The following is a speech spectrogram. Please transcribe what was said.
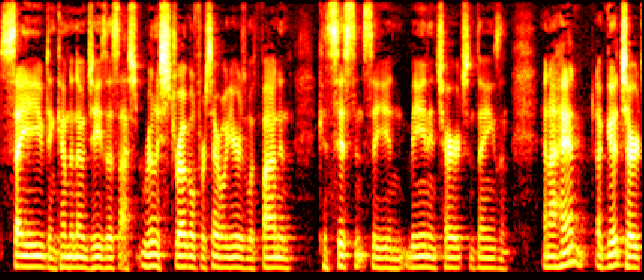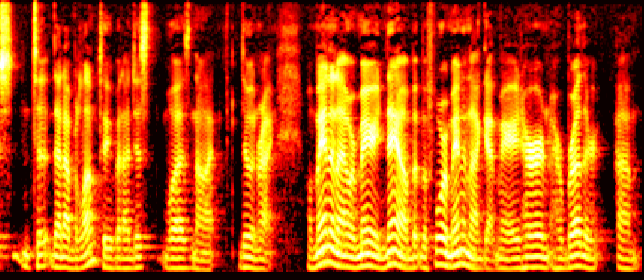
saved and come to know Jesus, I really struggled for several years with finding consistency and being in church and things. And and I had a good church to, that I belonged to, but I just was not doing right. Well, Amanda and I were married now, but before Amanda and I got married, her and her brother, um,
